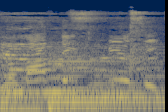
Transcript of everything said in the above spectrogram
Romantic music.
